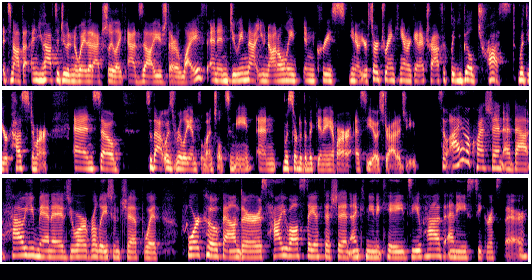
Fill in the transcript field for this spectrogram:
it's not that, and you have to do it in a way that actually like adds value to their life. And in doing that, you not only increase, you know, your search ranking and organic traffic, but you build trust with your customer. And so so that was really influential to me and was sort of the beginning of our SEO strategy. So, I have a question about how you manage your relationship with four co founders, how you all stay efficient and communicate. Do you have any secrets there?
